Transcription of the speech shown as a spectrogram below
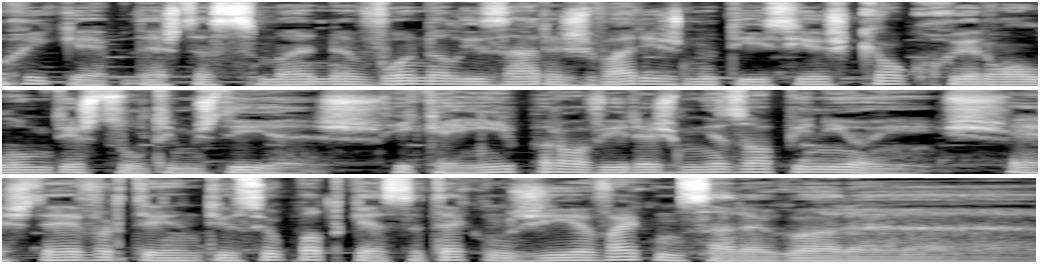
recap desta semana vou analisar as várias notícias que ocorreram ao longo destes últimos dias. Fiquem aí para ouvir as minhas opiniões. Esta é a Vertente e o seu podcast da tecnologia vai começar agora.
